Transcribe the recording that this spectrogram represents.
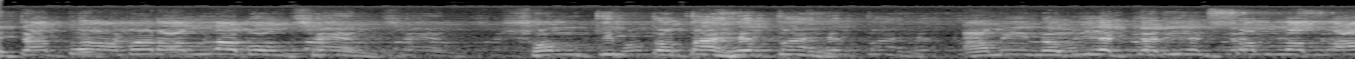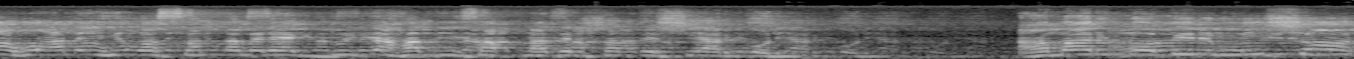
এটা তো আমার আল্লাহ বলছেন, সংক্ষিপ্ততা হেতু, আমি নবী করিম সাল্লাল্লাহু আলাইহি ওয়াসাল্লামের এক, দুইটা হাদিস আপনাদের সাথে শেয়ার করি। আমার নবীর মিশন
